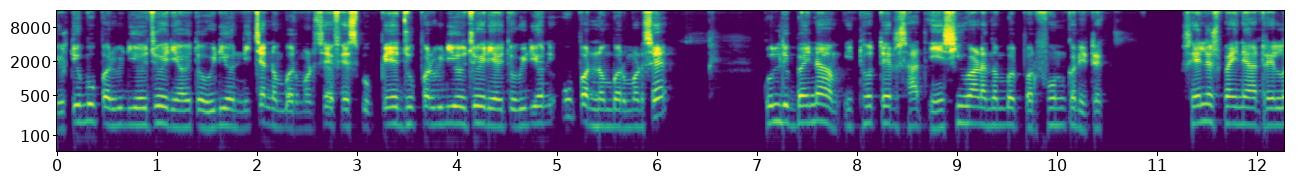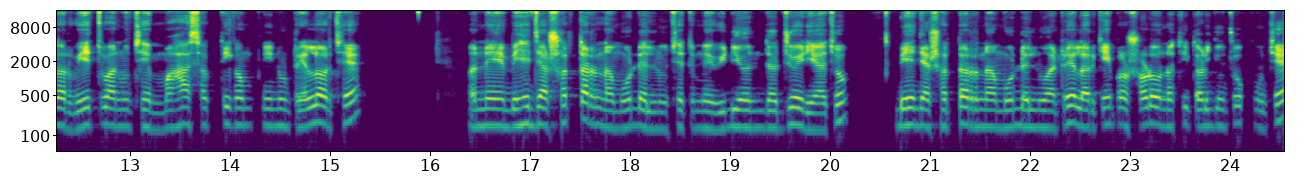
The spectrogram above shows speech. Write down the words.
યુટ્યુબ ઉપર વીડિયો જોઈ રહ્યા હોય તો વીડિયો નીચે નંબર મળશે. ફેસબુક પેજ ઉપર વીડિયો જોઈ રહ્યા હોય તો વિડીયોની ઉપર નંબર મળશે. કુલદીપભાઈના ઇઠોતેર સાત એંસી વાળા નંબર પર ફોન કરી શૈલેષભાઈને આ ટ્રેલર વેચવાનું છે. મહાશક્તિ કંપનીનું ટ્રેલર છે અને બે હજાર સત્તરના મોડેલનું છે. તમે વીડિયો અંદર જોઈ રહ્યા છો. બે હજાર સત્તરના મોડેલનું આ ટ્રેલર ક્યાંય પણ સડો નથી, તળિયું ચોખ્ખું છે.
